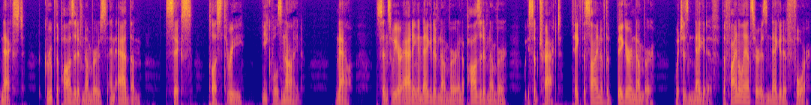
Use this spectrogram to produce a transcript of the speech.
Next, group the positive numbers and add them. 6 plus 3 equals 9. Now, since we are adding a negative number and a positive number, we subtract. Take the sign of the bigger number, which is negative. The final answer is negative 4.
